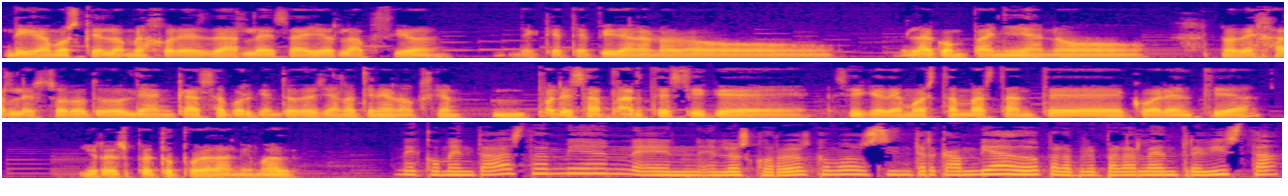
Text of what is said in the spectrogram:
digamos que lo mejor es darles a ellos la opción de que te pidan o no la compañía, no, no dejarles solo todo el día en casa porque entonces ya no tienen opción. Por esa parte sí que sí que demuestran bastante coherencia y respeto por el animal. Me comentabas también en, en los correos que hemos intercambiado para preparar la entrevista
